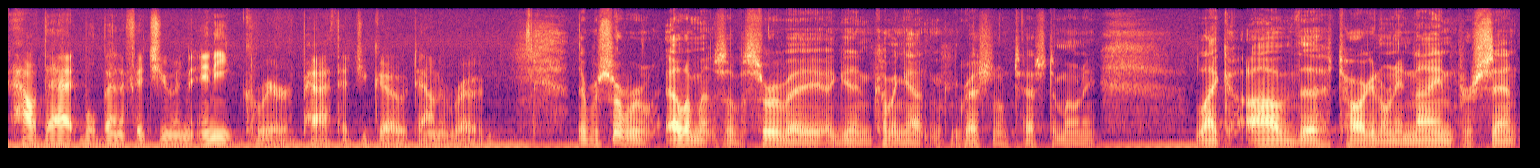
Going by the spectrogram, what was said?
how that will benefit you in any career path that you go down the road. There were several elements of a survey again coming out in congressional testimony like of the target, only 9%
